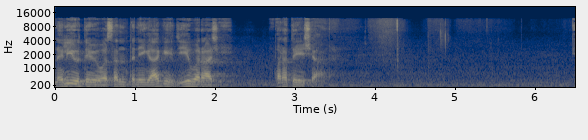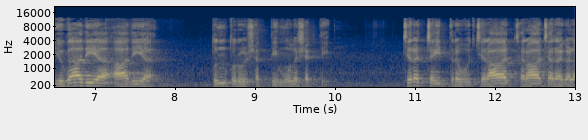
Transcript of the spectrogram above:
ನಲಿಯುತ್ತಿವೆ ವಸಂತನಿಗಾಗಿ ಜೀವರಾಶಿ ಭರತೇಶ. ಯುಗಾದಿಯ ಆದಿಯ ತುಂತುರು ಶಕ್ತಿ ಮೂಲಶಕ್ತಿ ಚಿರಚೈತ್ರವು ಚಿರಾ ಚರಾಚರಗಳ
